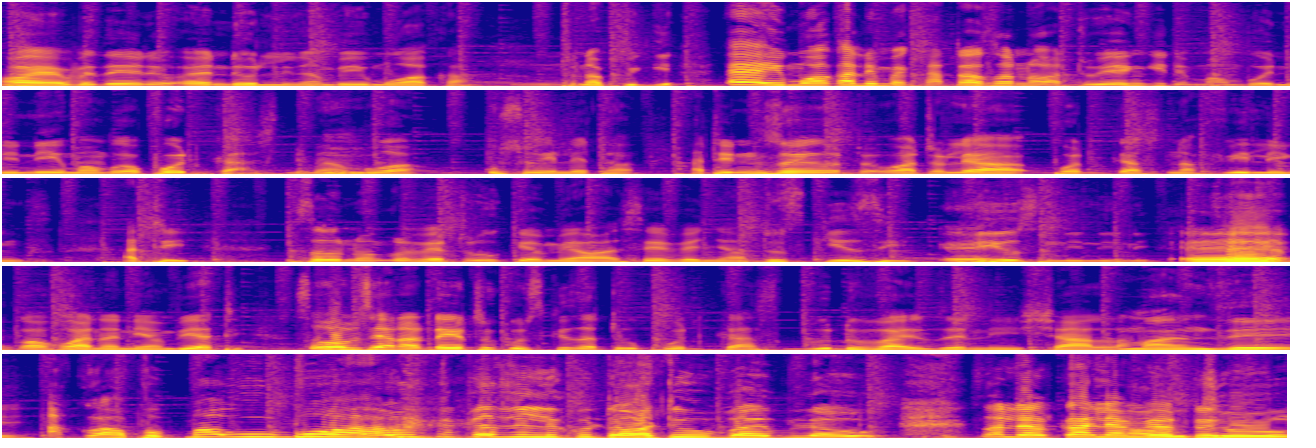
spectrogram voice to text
Oye bedheri uliniambia mwaka. Tunapigia hey, mwaka nimekatazwa na watu wengi ni mambo nini? Mambo ya podcast. Nimeambua usieleta ati nizoe watolea podcast na feelings. Ati so unaongo vetu ukemea wase venye watusikizi Eh. views ni nini. Eh. hapo ananiambia ati so msi anadai tu kusikiza tu podcast good vibes and inshallah. Manzee ako hapo maumbwa. Kazi likutoa tu vibe la u- ndio alikuwa ananiambia tu Mauchungu.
